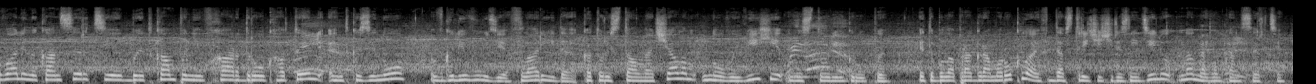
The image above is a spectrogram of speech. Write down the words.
побывали на концерте Bad Company в Hard Rock Hotel and Casino в Голливуде, Флорида, который стал началом новой вехи в истории группы. Это была программа «Рок Лайф». До встречи через неделю на новом концерте.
